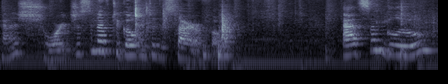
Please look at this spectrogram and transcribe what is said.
kind of short, just enough to go into the styrofoam. Add some glue.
